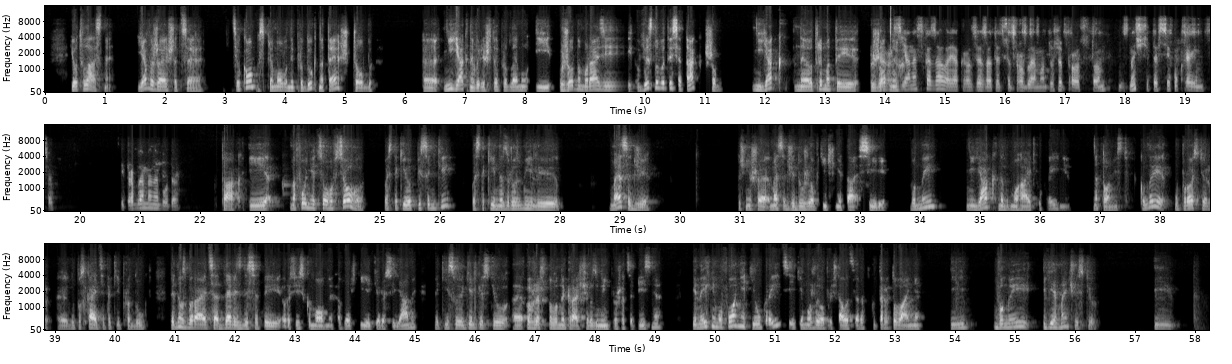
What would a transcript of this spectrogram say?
І от, власне, я вважаю, що це цілком спрямований продукт на те, щоб е, ніяк не вирішити проблему і в жодному разі висловитися так, щоб ніяк не отримати жодних. Зараз я не сказала, як розв'язати цю проблему. Дуже просто. Знищити всіх українців. І проблеми не буде. Так, і на фоні цього всього, ось такі от пісеньки, ось такі незрозумілі меседжі, точніше, меседжі дуже оптічні та сірі, вони ніяк не допомагають Україні. Натомість, коли у простір е, випускається такий продукт, під ним збирається 9 з 10 російськомовних, або ж ті, які росіяни, які своєю кількістю е, вже ж вони краще розуміють, про що це пісня. І на їхньому фоні ті українці, які, можливо, прочитали це рат- і вони є меншістю. І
